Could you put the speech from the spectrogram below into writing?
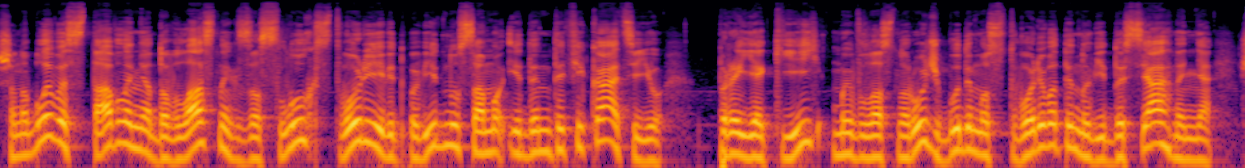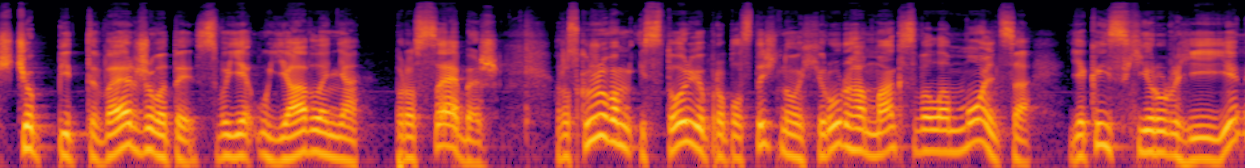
Шанобливе ставлення до власних заслуг створює відповідну самоідентифікацію, при якій ми власноруч будемо створювати нові досягнення, щоб підтверджувати своє уявлення про себе ж. Розкажу вам історію про пластичного хірурга Максвелла Мольца, який з хірургії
